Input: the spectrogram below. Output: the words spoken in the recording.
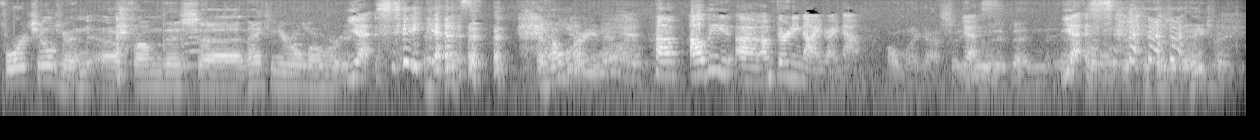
four children uh, from this 19 year old ovary. yes, yes. and how old are you now? Um, I'll be. Uh, I'm 39 right now. Oh my gosh, so Yes. you would have been in Yes. trouble just because of age, maybe.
